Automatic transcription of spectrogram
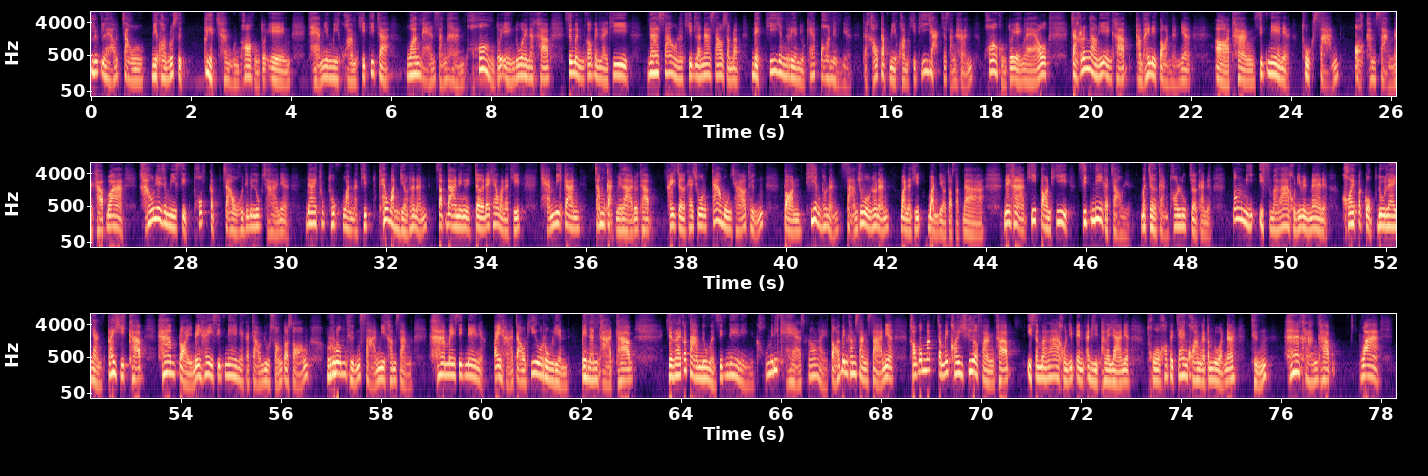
ลึกๆแล้วเจ้ามีความรู้สึกเกลียดชังคุณพ่อของตัวเอง แถมยังมีความคิดที่จะวางแผนสังหารพ่อของตัวเองด้วยนะครับ ซึ่งมันก็เป็นอะไรที่ น่าเศร้านะคิดแล้วน่าเศร้าสำหรับเด็กที่ยังเรียนอยู่แค่ป .1 เนี่ย แต่เขากลับมีความคิดที่อยากจะสังหารพ่อของตัวเองแล้ว จากเรื่องราวนี้เองครับทำให้ในตอนนั้นเนี่ยทางซิดเน่เนี่ยถูกศาลออกคำสั่งนะครับว่าเขาเนี่ยจะมีสิทธิ์พบกับเจ้าคนที่เป็นลูกชายเนี่ยได้ทุกๆวันอาทิตย์แค่วันเดียวเท่านั้น สัปดาห์นึงเจอได้แค่วันอาทิตย์ แถมมีการจำกัดเวลาด้วยครับ ให้เจอแค่ช่วง9โมงเช้าถึง ตอนเที่ยงเท่านั้น 3 ชั่วโมงเท่านั้น วันอาทิตย์วันเดียวต่อสัปดาห์ ในขณะที่ตอนที่ซิดเน่กับเจ้าเนี่ยมาเจอกันพ่อลูกเจอกันเนี่ยต้องมีอิสมาล่าคนที่เป็นแม่เนี่ยคอยประกบดูแลอย่างใกล้ชิดครับ ห้ามปล่อยไม่ให้ซิดเน่เนี่ยกับเจ้าอยู่ 2 ต่อ 2 รวมถึงศาลมีคำสั่ง ห้ามไม่ซิดเน่เนี่ยไปหาเจ้าที่โรงเรียนเป็นนันขาดครับ อย่างไรก็ตามดูเหมือนซิดนีย์เองเขาไม่ได้แคสเท่าไหร่ ต่อให้เป็นคำสั่งศาลเนี่ยเขาก็มักจะไม่ค่อยเชื่อฟังครับ อิสมาลาคนที่เป็นอดีตภรรยาเนี่ยโทรเข้าไปแจ้งความกับตำรวจนะ ถึง 5 ครั้งครับ ว่า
